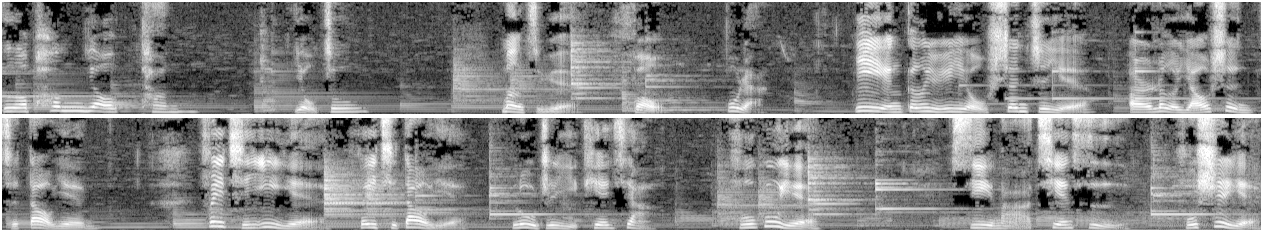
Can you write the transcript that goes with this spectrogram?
歌烹邀汤，有诸？”孟子曰：“否，不然。伊尹耕于有生之也。”而乐尧舜之道焉，非其义也，非其道也。禄之以天下，弗故也。系马千驷，夫是也。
